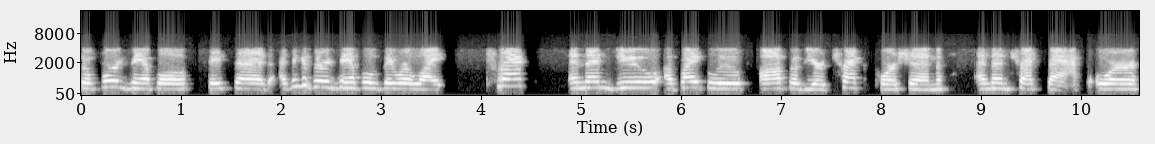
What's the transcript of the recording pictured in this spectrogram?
So, for example, they said, I think of their examples, they were like trek and then do a bike loop off of your trek portion and then trek back. Or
